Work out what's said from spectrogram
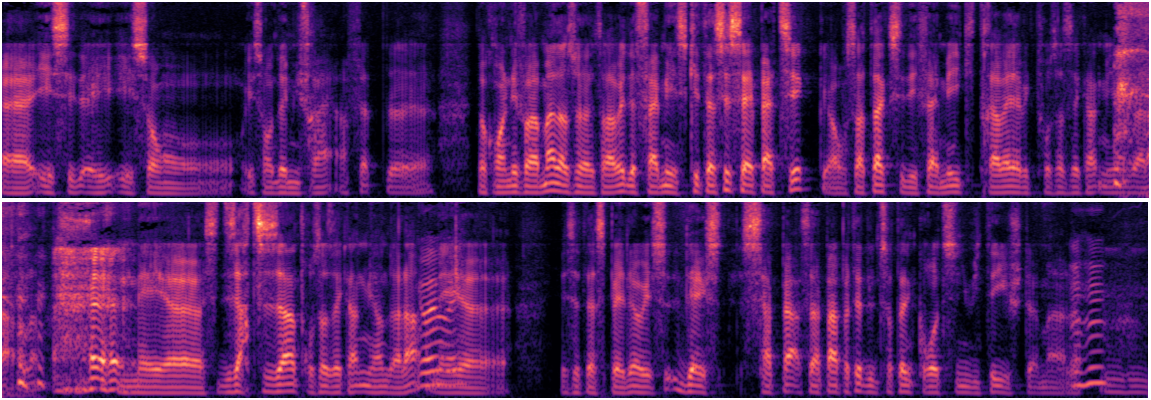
Euh, et, c'est- et, et son, et son demi-frère, en fait. euh. donc, on est vraiment dans un travail de famille, ce qui est assez sympathique. On s'entend que c'est des familles qui travaillent avec 350 millions de dollars. là. mais euh, c'est des artisans, 350 millions de dollars. Ouais, mais ouais. Cet aspect-là. Et ben, ça part, ça part peut-être d'une certaine continuité, justement. là. Mhm.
